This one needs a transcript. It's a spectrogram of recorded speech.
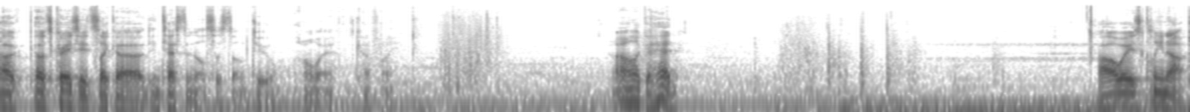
Oh, oh, it's crazy. It's like a intestinal system too, in a way. It's kind of funny. Oh, look ahead. Always clean up.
